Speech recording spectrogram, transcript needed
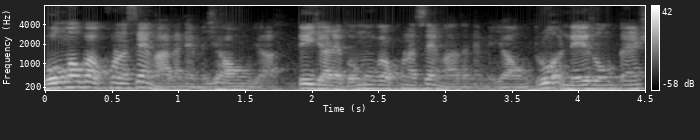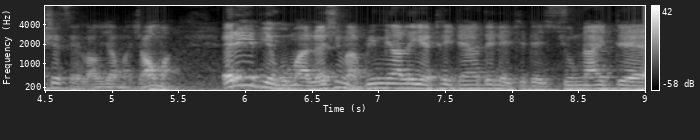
ဘုံမောက်က85တန်းနဲ့မရောင်းဘူးဗျာတေးကြတယ်ဘုံမောက်က85တန်းနဲ့မရောင်းဘူးသူတို့အနည်းဆုံးတန်း80လောက်ရမှာရောင်းမှာအဲ့ဒီအပြင်ကမှလက်ရှိမှာပရီးမီးယားလိရဲ့ထိပ်တန်းအသင်းတွေဖြစ်တဲ့ United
